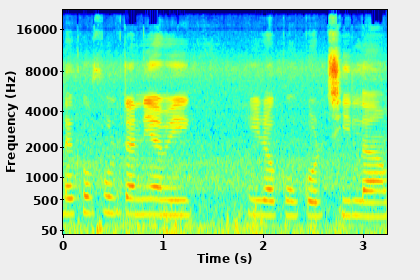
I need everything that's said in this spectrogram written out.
দেখো, ফুলটা নিয়ে আমি এরকম করছিলাম।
